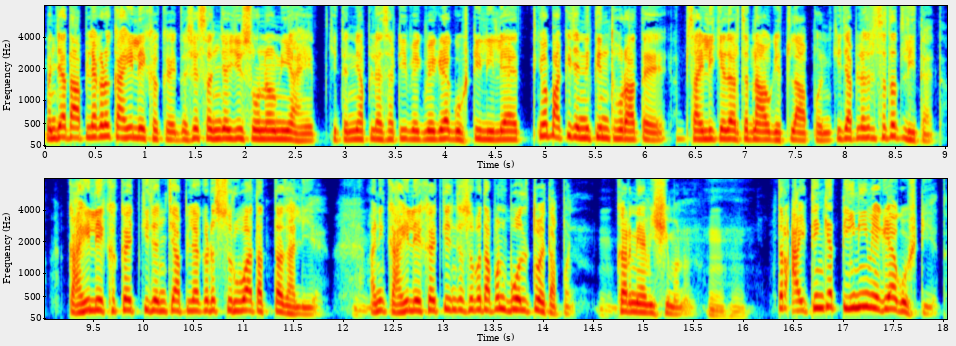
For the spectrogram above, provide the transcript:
म्हणजे आता आपल्याकडे काही लेखक आहेत जसे संजयजी सोनवणी आहेत की त्यांनी आपल्यासाठी वेगवेगळ्या गोष्टी लिहिल्या आहेत किंवा बाकीचे नितीन थोरात आहे सायली केदारचं नाव घेतलं आपण की जे आपल्यासाठी सतत लिहित आहेत. काही लेखक आहेत की ज्यांची आपल्याकडे सुरुवात आत्ता झाली आहे. आणि काही लेखक आहेत की ज्यांच्यासोबत आपण बोलतोय आपण करण्याविषयी म्हणून. तर आय थिंक या तिन्ही वेगळ्या गोष्टी आहेत.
